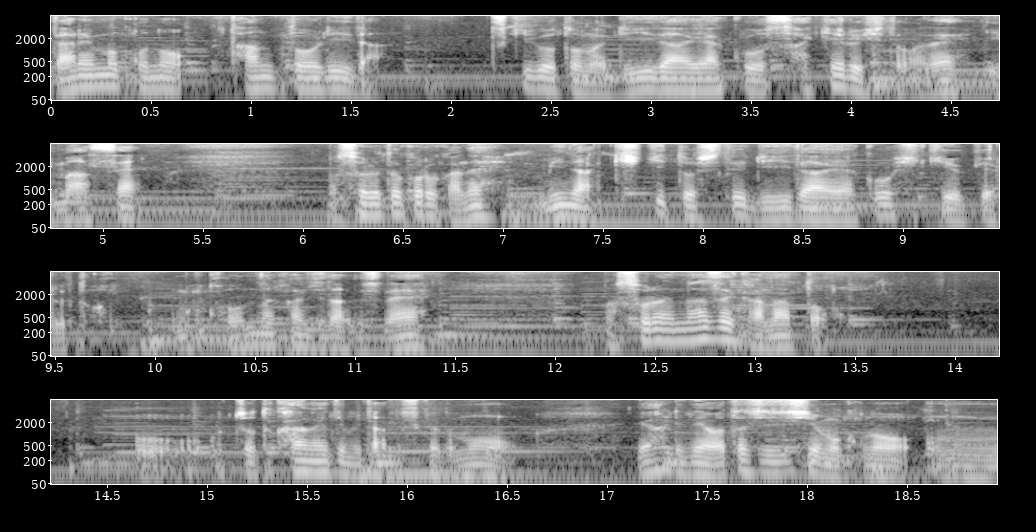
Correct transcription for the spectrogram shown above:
誰もこの担当リーダー月ごとのリーダー役を避ける人はねいません。それどころかね皆危機としてリーダー役を引き受けると。こんな感じなんですね、それはなぜかなとちょっと考えてみたんですけどもやはりね私自身もこの、うん、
